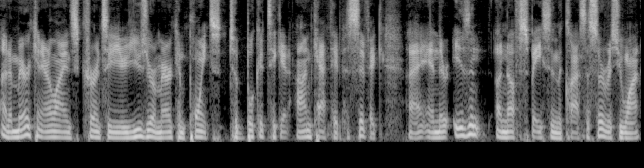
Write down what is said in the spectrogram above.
an American Airlines currency, you use your American points to book a ticket on Cathay Pacific, uh, and there isn't enough space in the class of service you want.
